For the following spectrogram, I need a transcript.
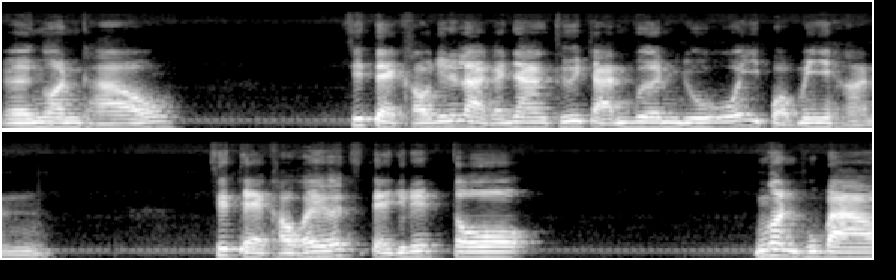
เอองอนเขาสิแตกเขาอยู่ในลานกันยางถือจานเวิร์นอยู่โอ้ยอีปอบไม่หันสิแตกเขาให้เขาสิแตกอยู่ในโตงอนผู้บ่าว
